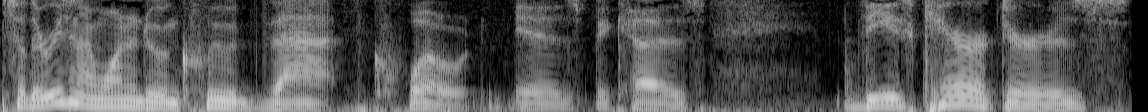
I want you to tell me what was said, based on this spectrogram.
so the reason I wanted to include that quote is because these characters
